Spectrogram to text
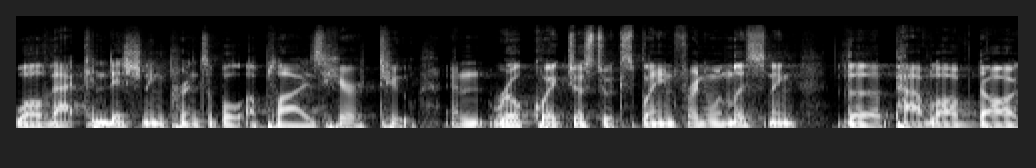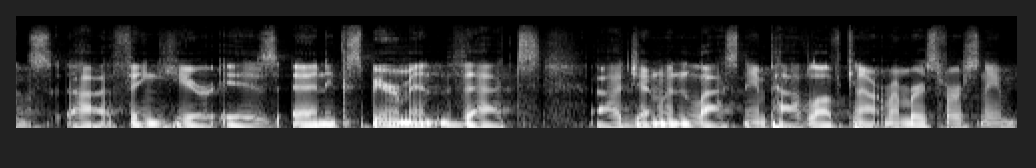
Well, that conditioning principle applies here too. And real quick, just to explain for anyone listening, the Pavlov dogs uh, thing here is an experiment that uh, gentleman, last name Pavlov, cannot remember his first name,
